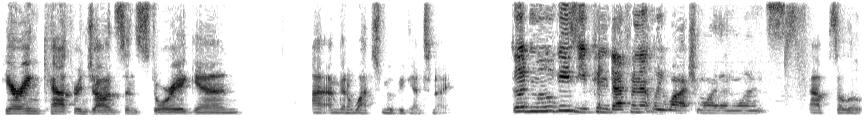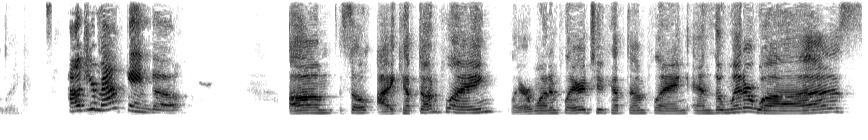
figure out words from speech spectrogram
hearing Katherine Johnson's story again, I- I'm going to watch the movie again tonight. Good movies you can definitely watch more than once. Absolutely. How'd your math game go? Um, so I kept on playing. Player one and player two kept on playing, and the winner was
